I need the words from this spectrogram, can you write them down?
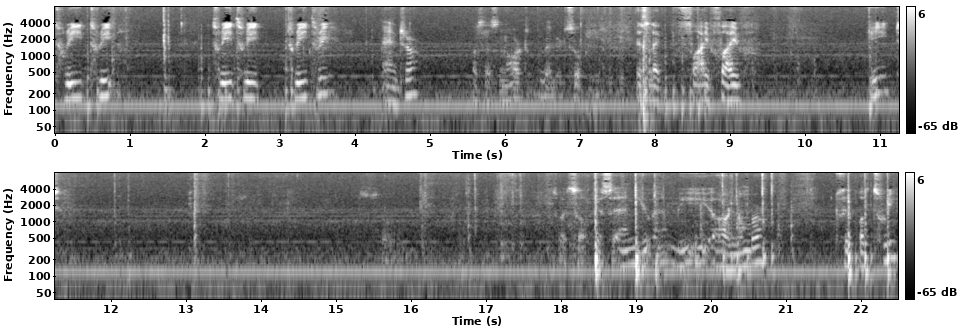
3333 enter. This is not valid. So it's like 558 so it's a S N U M B E R number. Triple three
